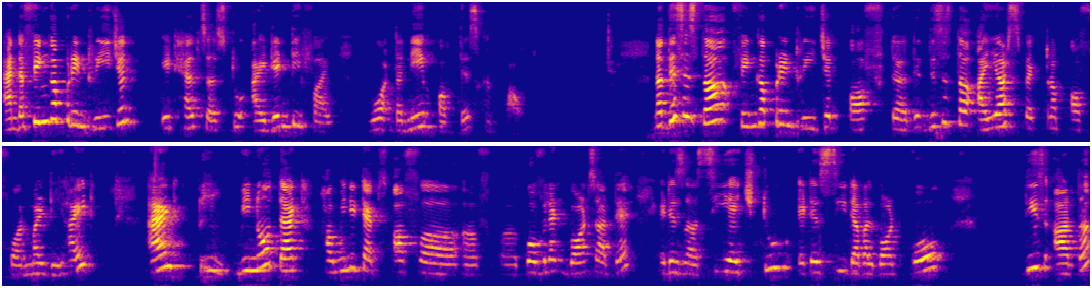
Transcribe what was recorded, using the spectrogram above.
And the fingerprint region, it helps us to identify what the name of this compound. Now this is the fingerprint region of the, this is the IR spectrum of formaldehyde and we know that how many types of, uh, of uh, covalent bonds are there it is a ch2 it is c double bond o these are the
